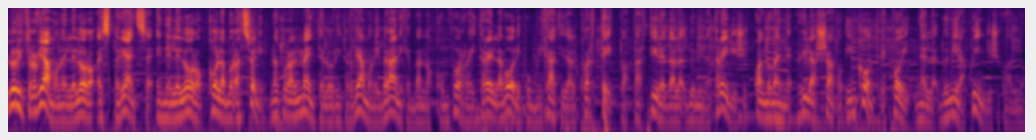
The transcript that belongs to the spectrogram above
lo ritroviamo nelle loro esperienze e nelle loro collaborazioni, naturalmente lo ritroviamo nei brani che vanno a comporre i tre lavori pubblicati dal quartetto a partire dal 2013, quando venne rilasciato Incontri, e poi nel 2015, quando,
